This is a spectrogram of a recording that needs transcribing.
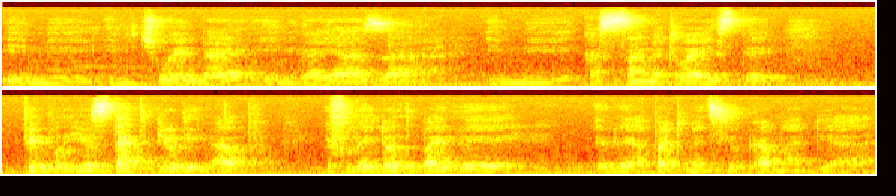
in in Kiwenda, in Gayaza, in Kasanga, where I stay, people, you start building up. If they don't buy the the apartments, you come and uh,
